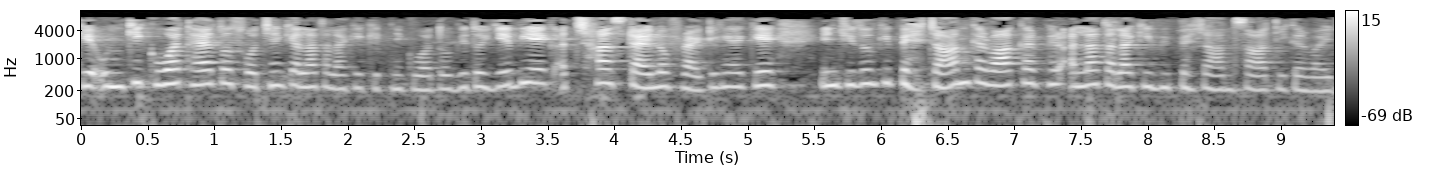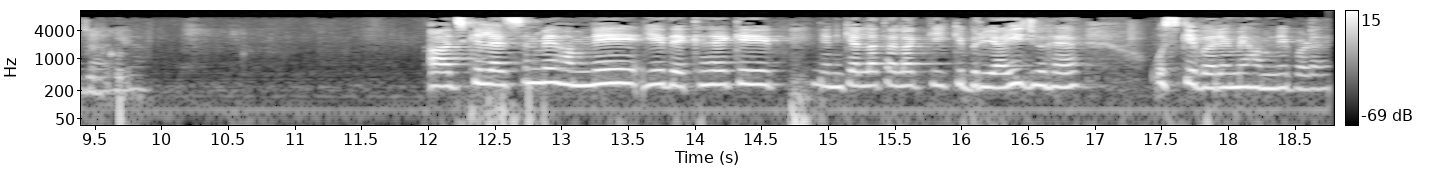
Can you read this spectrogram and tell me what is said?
کہ ان کی قوت ہے تو سوچیں کہ اللہ تعالیٰ کی کتنی قوت ہوگی۔ تو یہ بھی ایک اچھا سٹائل آف رائٹنگ ہے کہ ان چیزوں کی پہچان کروا کر پھر اللہ تعالیٰ کی بھی پہچان ساتھ ہی کروائی جا رہی ہے۔ آج کے لیسن میں ہم نے یہ دیکھا ہے کہ یعنی کہ اللہ تعالیٰ کی کبریائی جو ہے اس کے بارے میں ہم نے پڑھا ہے۔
